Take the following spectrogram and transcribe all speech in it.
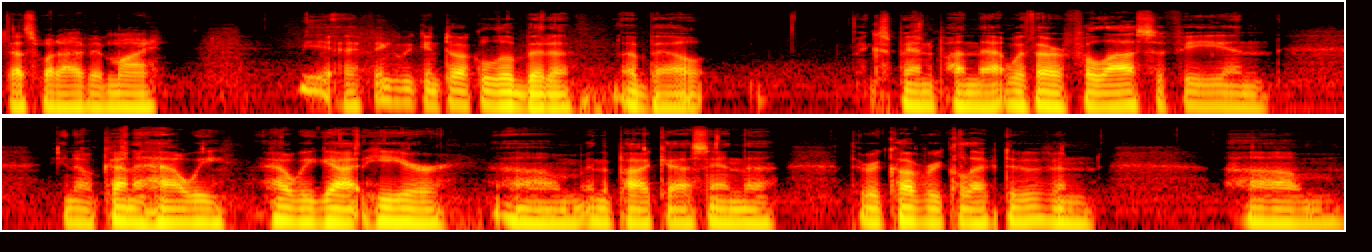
that's what I have in mind. Yeah, I think we can talk a little bit uh, about expand upon that with our philosophy and you know kind of how we how we got here um, in the podcast and the the recovery collective and um,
